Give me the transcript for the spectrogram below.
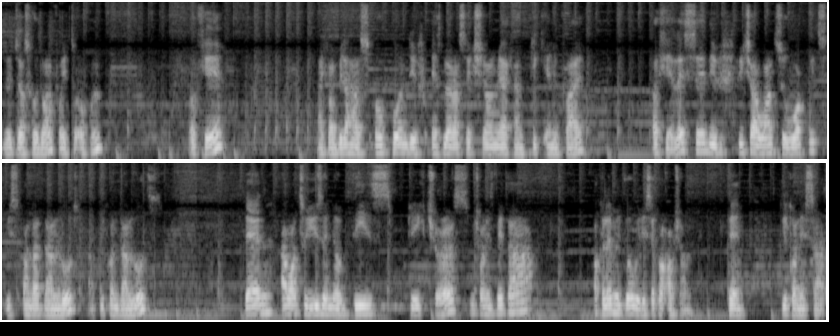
Let's just hold on for it to open. Okay. My computer has opened the explorer section where I can pick any file okay let's say the picture I want to work with is under download. I'll click on download. Then I want to use any of these pictures. Which one is better? Okay let me go with the second option. Then click on insert.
